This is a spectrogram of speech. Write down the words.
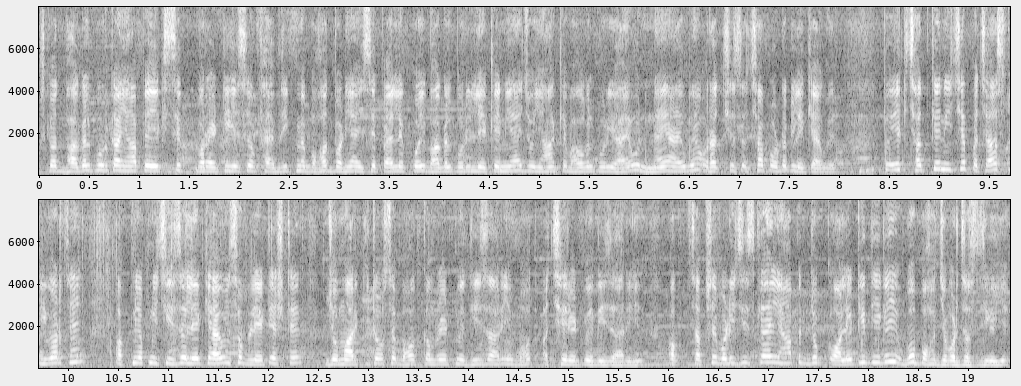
उसके बाद भागलपुर का यहाँ पे एक से वैरायटी है से फैब्रिक में बहुत बढ़िया इससे पहले कोई भागलपुरी लेके नहीं आए, जो यहाँ के भागलपुरी आए, वो नए आए हुए हैं और अच्छे से अच्छा प्रोडक्ट लेके आए हुए हैं। तो एक छत के नीचे पचास वीवर्स हैं अपनी अपनी चीज़ें लेके आए हुए हैं, सब लेटेस्ट है, जो मार्केटों से बहुत कम रेट में दी जा रही हैं, बहुत अच्छे रेट में दी जा रही हैं। और सबसे बड़ी चीज़ क्या है, यहाँ पर जो क्वालिटी दी गई, वो बहुत ज़बरदस्त दी गई है।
